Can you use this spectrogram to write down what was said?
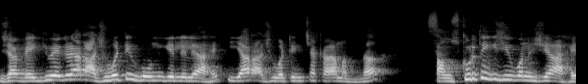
ज्या वेगवेगळ्या राजवटी होऊन गेलेल्या आहेत या राजवटींच्या काळामधलं सांस्कृतिक जीवन जे आहे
